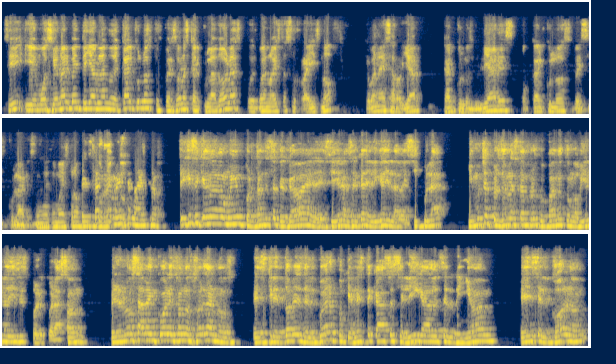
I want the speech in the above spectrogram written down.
¿sí? Y emocionalmente, ya hablando de cálculos, pues personas calculadoras, pues bueno, ahí está su raíz, ¿no? Que van a desarrollar cálculos biliares o cálculos vesiculares. ¿No es maestro? Exactamente, Correcto. maestro. Fíjese que es algo muy importante esto que acaba de decir acerca del hígado y la vesícula. Y muchas personas están preocupando, como bien lo dices, por el corazón, pero no saben cuáles son los órganos excretores del cuerpo, que en este caso es el hígado, es el riñón, es el colon.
